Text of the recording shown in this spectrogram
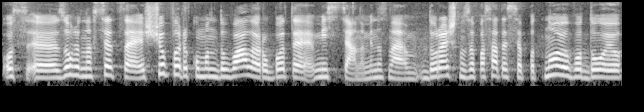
Ось е, з огляду на все це, що б ви рекомендували робити містянам? Я не знаю, доречно запасатися питною водою,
